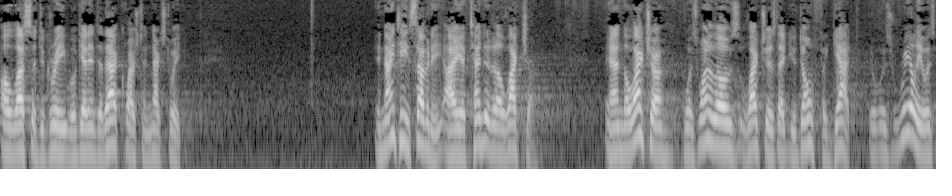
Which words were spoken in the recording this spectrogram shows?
or lesser degree, we'll get into that question next week. In 1970, I attended a lecture, and the lecture was one of those lectures that you don't forget. It was really, it was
